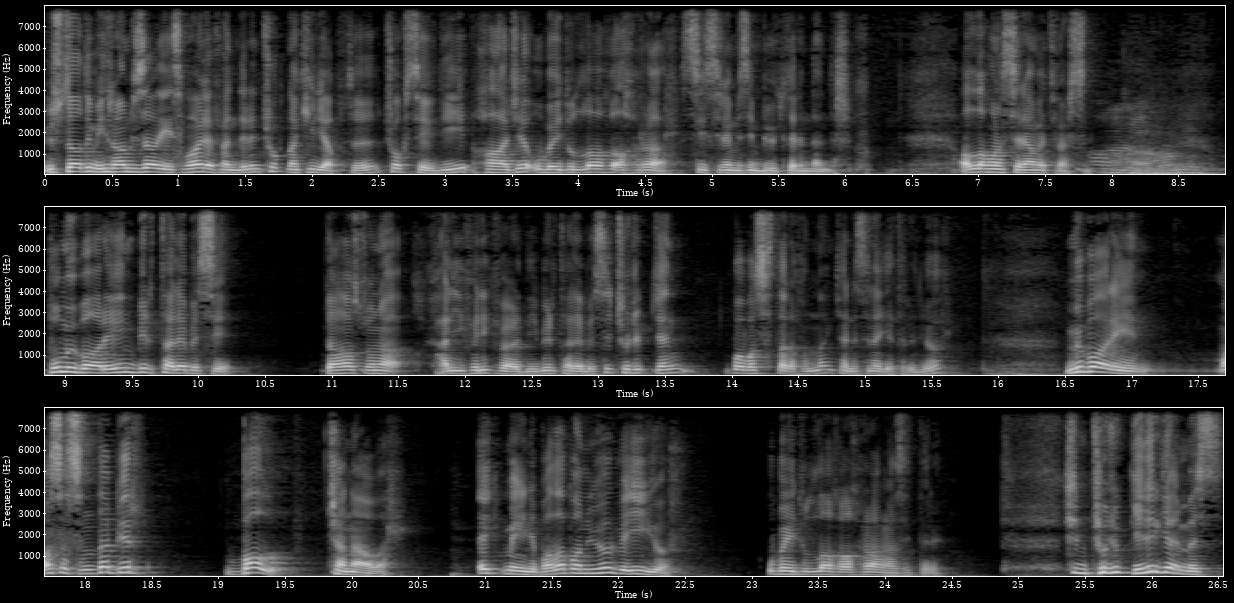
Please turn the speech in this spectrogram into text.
Üstadım İhramcızade İsmail Efendi'nin çok nakil yaptığı, çok sevdiği Hace Ubeydullah Ahrar silsilemizin büyüklerindendir. Allah ona selamet versin. Bu mübareğin bir talebesi, daha sonra halifelik verdiği bir talebesi çocukken babası tarafından kendisine getiriliyor. Mübareğin masasında bir bal çanağı var. Ekmeğini bala banıyor ve yiyor. Ubeydullah Ahrar Hazretleri. Şimdi çocuk gelir gelmez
